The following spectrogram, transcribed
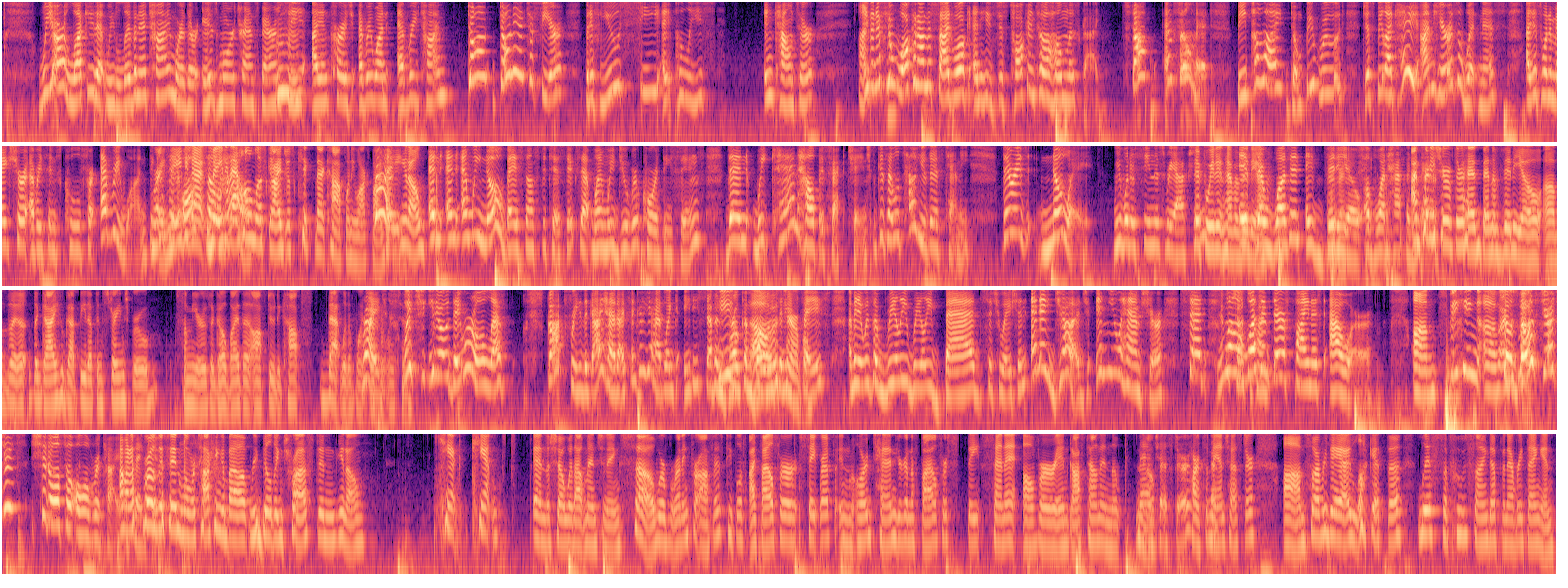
we are lucky that we live in a time where there is more transparency. Mm-hmm. I encourage everyone every time don't don't interfere. But if you see a police encounter, even if you're walking on the sidewalk and he's just talking to a homeless guy, stop and film it. Be polite, don't be rude. Just be like, "Hey, I'm here as a witness. I just want to make sure everything's cool for everyone." Right. Because it Maybe that maybe that homeless guy just kicked that cop when he walked by. But, Right. you know, and, and and we know based on statistics that when we do record these things, then we can help effect change. Because I will tell you this, Tammy, there is no way we would have seen this reaction If we didn't have a video. If there wasn't a video of what happened. I'm pretty sure if there had been a video of the the guy who got beat up in Strange Brew some years ago by the off-duty cops, that would have went right, differently too. which you know they were all left scot free. The guy had, I think he had like 87 He- broken oh, bones was in terrible. his face. I mean, it was a really, really bad situation. And a judge in New Hampshire said, It well, it wasn't their finest hour. Um, speaking of, So just wanna- those judges should also all retire. I want to throw you. this in when we're talking about rebuilding trust, and you know, can't can't end the show without mentioning. So we're running for office. People, if I filed for state rep in Ward 10. You're going to file for state senate over in Goffstown in the you know, Manchester. parts of Manchester. Um, so every day I look at the lists of who's signed up and everything, and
